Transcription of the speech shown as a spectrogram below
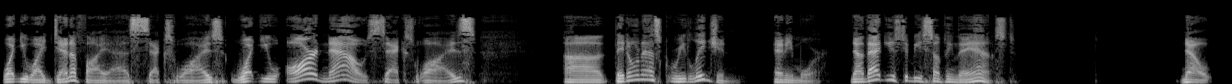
what you identify as, sex wise, what you are now, sex wise, uh, they don't ask religion anymore. Now, that used to be something they asked. Now,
